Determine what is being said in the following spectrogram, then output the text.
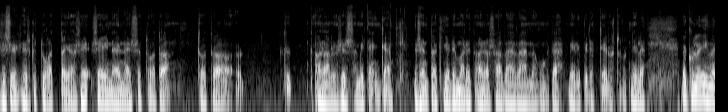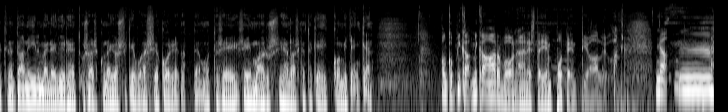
siis 70 000 ja se, se ei näy näissä tuota, tuota, analyysissä mitenkään. Ja sen takia demarit aina saa vähän vähemmän kuin mitä mielipidetiedustelut niille. Mä kyllä ihmettelen, että tämä on niin ilmeinen virhe, että osaisiko ne jossakin vaiheessa jo korjata tämä, mutta se ei, se ei mahdu siihen laskentakehikkoon mitenkään. Onko, mikä, mikä arvo on äänestäjien potentiaalilla? No mm,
